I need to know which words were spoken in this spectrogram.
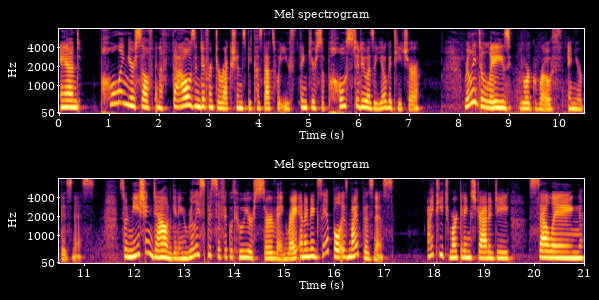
And pulling yourself in a thousand different directions because that's what you think you're supposed to do as a yoga teacher really delays your growth in your business. So, niching down, getting really specific with who you're serving, right? And an example is my business. I teach marketing strategy, selling,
